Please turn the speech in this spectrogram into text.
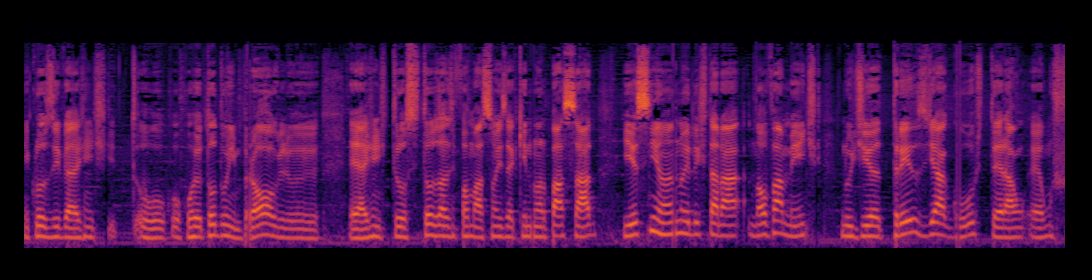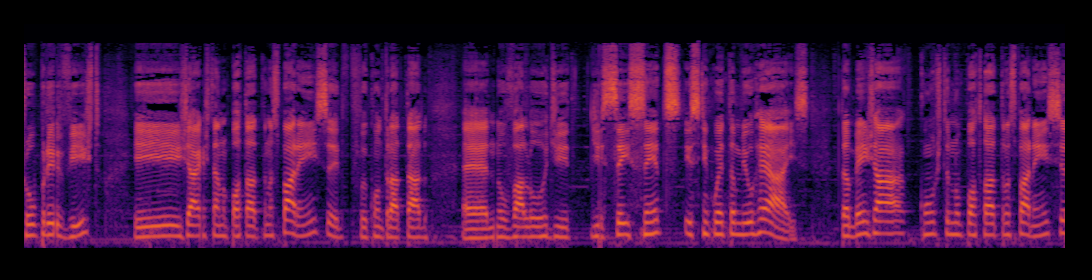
inclusive a gente ocorreu todo o imbróglio, é, a gente trouxe todas as informações aqui no ano passado e esse ano ele estará novamente no dia 13 de agosto, terá um, é, um show previsto e já está no portal de transparência, ele foi contratado é, no valor de, de 650 mil reais. Também já consta no portal da transparência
